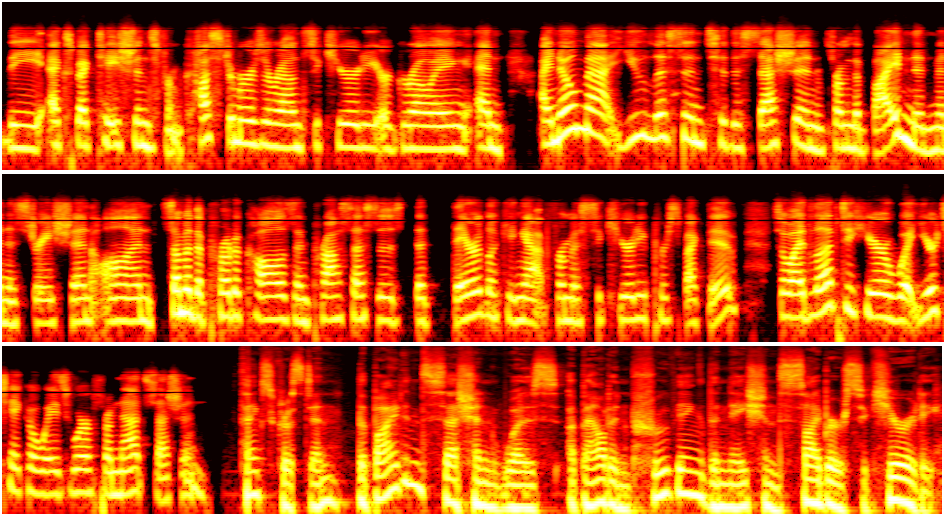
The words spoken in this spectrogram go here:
the expectations from customers around security are growing. And I know, Matt, you listened to the session from the Biden administration on some of the protocols and processes that they're looking at from a security perspective. So I'd love to hear what your takeaways were from that session. Thanks, Kristen. The Biden session was about improving the nation's cybersecurity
